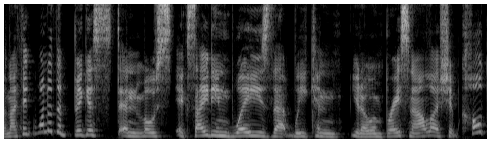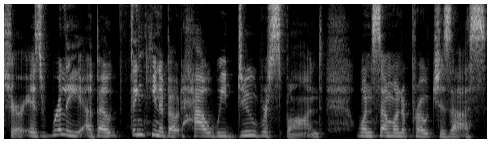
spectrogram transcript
And I think one of the biggest and most exciting ways that we can, you know, embrace an allyship culture is really about thinking about how we do respond when someone approaches us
